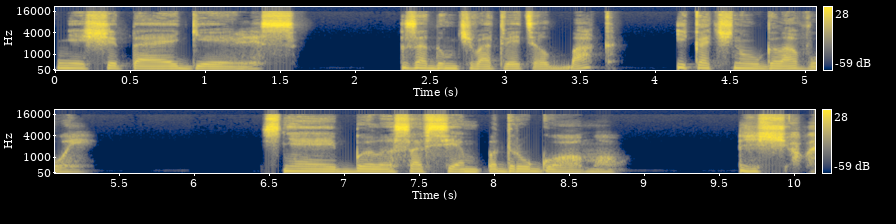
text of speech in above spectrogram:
не считая Гелис», — задумчиво ответил Бак и качнул головой. «С ней было совсем по-другому». «Ещё бы,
